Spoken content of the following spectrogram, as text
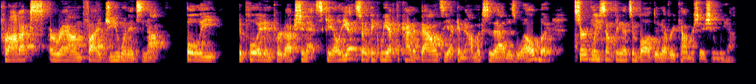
products around 5G when it's not fully deployed in production at scale yet. So I think we have to kind of balance the economics of that as well, but certainly something that's involved in every conversation we have.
